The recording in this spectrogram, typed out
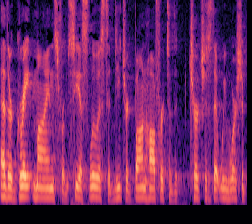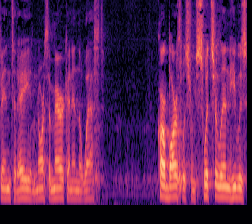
other great minds from C.S. Lewis to Dietrich Bonhoeffer to the churches that we worship in today in North America and in the West. Karl Barth was from Switzerland. He was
